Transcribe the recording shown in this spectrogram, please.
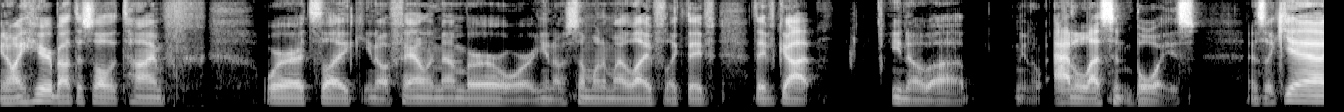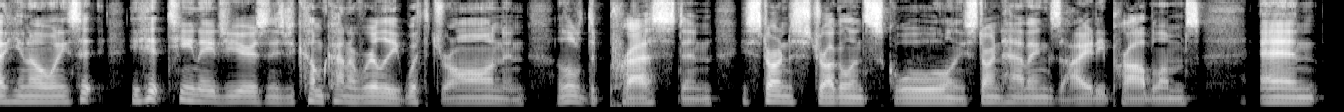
You know, I hear about this all the time where it's like, you know, a family member or, you know, someone in my life like they've they've got, you know, uh, you know, adolescent boys. And it's like, yeah, you know, when he's hit he hit teenage years and he's become kind of really withdrawn and a little depressed and he's starting to struggle in school and he's starting to have anxiety problems. And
